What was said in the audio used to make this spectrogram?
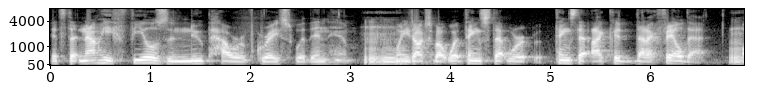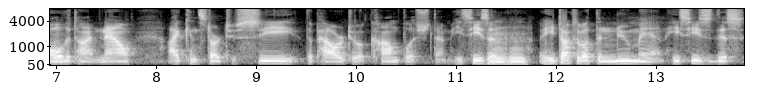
it's that now he feels the new power of grace within him. Mm-hmm. When he talks about what things that were things that I could that I failed at Mm-hmm. all the time, now I can start to see the power to accomplish them. He sees a Mm-hmm. he talks about the new man. He sees this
